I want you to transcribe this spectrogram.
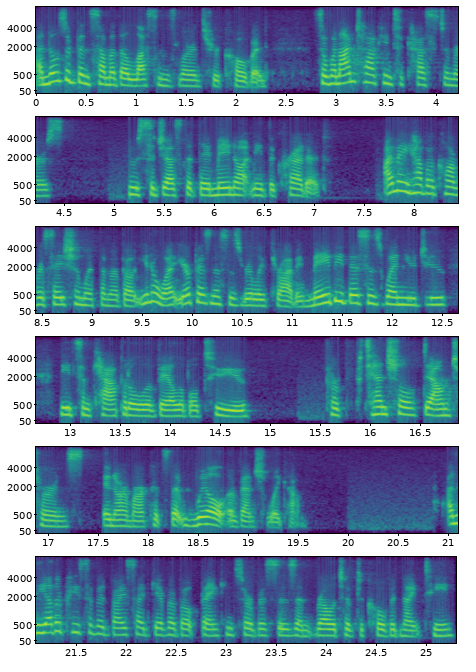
And those have been some of the lessons learned through COVID. So, when I'm talking to customers, who suggest that they may not need the credit. I may have a conversation with them about, you know what, your business is really thriving. Maybe this is when you do need some capital available to you for potential downturns in our markets that will eventually come. And the other piece of advice I'd give about banking services and relative to COVID 19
